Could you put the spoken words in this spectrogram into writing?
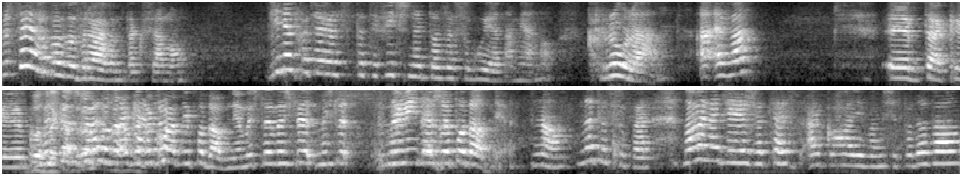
Wiesz co, ja chyba wybrałem tak samo. Guinness chociaż jest specyficzny, to zasługuje na miano króla. A Ewa? Y, tak, y, Głos za myślę, że kadrą. Za dokładnie podobnie. Myślę, myślę, myślę, Nie myślę, że podobnie. No, no to super. Mamy nadzieję, że test alkoholi Wam się podobał.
